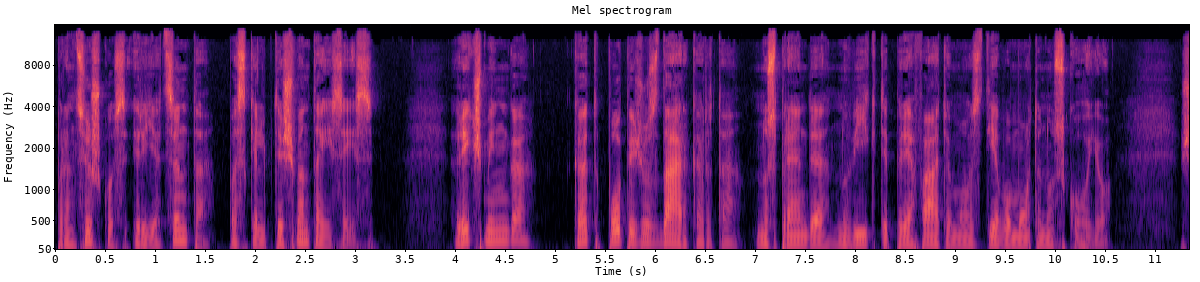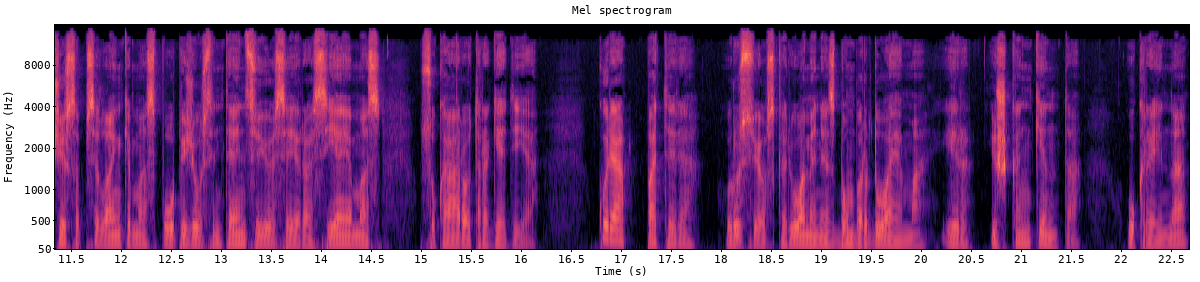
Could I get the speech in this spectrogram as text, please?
Pranciškus ir Jacinta paskelbti šventaisiais. Reikšminga, kad popiežius dar kartą nusprendė nuvykti prie Fatimos Dievo motinos kojų. Šis apsilankimas popiežiaus intencijose yra siejamas su karo tragedija, kurią patiria Rusijos kariuomenės bombarduojama ir iškankinta Ukraina,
